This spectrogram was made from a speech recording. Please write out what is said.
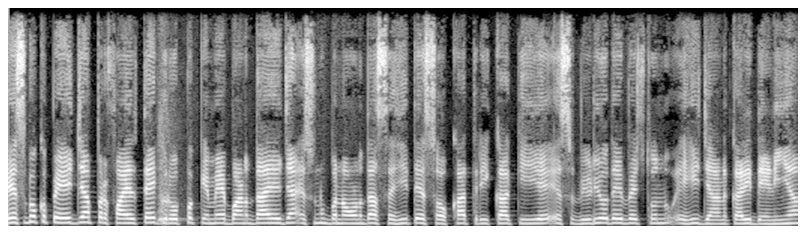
ਫੇਸਬੁੱਕ ਪੇਜ ਜਾਂ ਪ੍ਰੋਫਾਈਲ ਤੇ ਗਰੁੱਪ ਕਿਵੇਂ ਬਣਦਾ ਹੈ ਜਾਂ ਇਸ ਨੂੰ ਬਣਾਉਣ ਦਾ ਸਹੀ ਤੇ ਸੌਖਾ ਤਰੀਕਾ ਕੀ ਹੈ ਇਸ ਵੀਡੀਓ ਦੇ ਵਿੱਚ ਤੁਹਾਨੂੰ ਇਹੀ ਜਾਣਕਾਰੀ ਦੇਣੀ ਆ।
